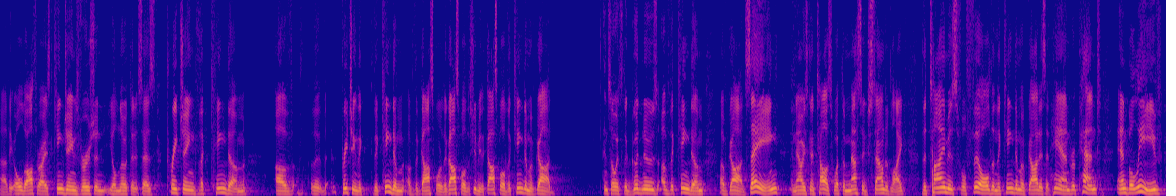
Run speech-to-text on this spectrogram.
uh, the old authorized King James Version, you'll note that it says preaching the kingdom of the, the, preaching the, the kingdom of the gospel, or the gospel, excuse me, the gospel of the kingdom of God. And so it's the good news of the kingdom of God, saying, and now he's going to tell us what the message sounded like the time is fulfilled and the kingdom of God is at hand. Repent and believe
